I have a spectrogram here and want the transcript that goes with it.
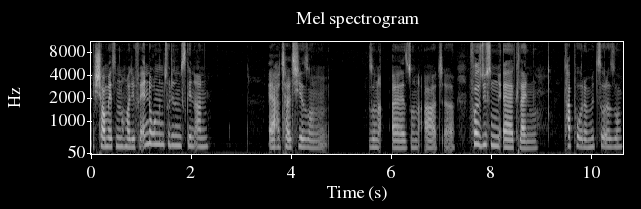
ich schaue mir jetzt nochmal die Veränderungen zu diesem Skin an. Er hat halt hier so ein so eine, äh, so eine Art äh, voll süßen äh, kleinen Kappe oder Mütze oder so.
